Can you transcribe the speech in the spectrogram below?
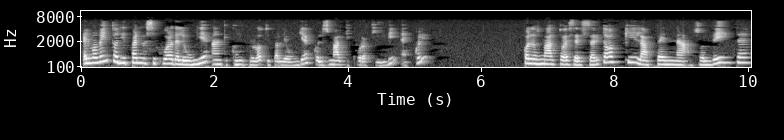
È il momento di prendersi cura delle unghie, anche con i prodotti per le unghie, con gli smalti curativi, eccoli, con lo smalto SS ritocchi, la penna solvente,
